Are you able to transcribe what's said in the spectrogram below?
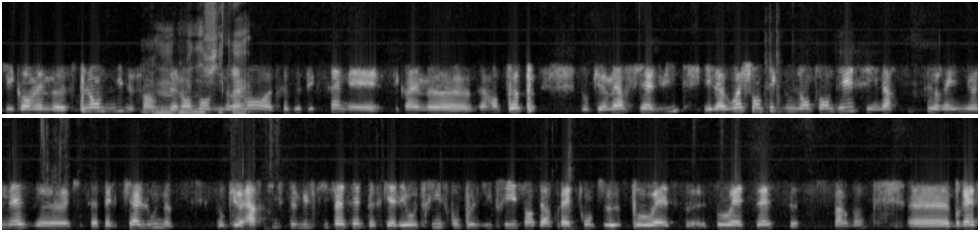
qui est quand même euh, splendide. Enfin, vous Mhm, avez entendu vraiment euh, très peu d'extraits, mais c'est quand même euh, vraiment top. Donc euh, merci à lui. Et la voix chantée que vous entendez, c'est une artiste réunionnaise euh, qui s'appelle Kaloun. Donc euh, artiste multifacette parce qu'elle est autrice, compositrice, interprète, conteuse, poète, euh, poétesse, pardon. Euh, bref,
